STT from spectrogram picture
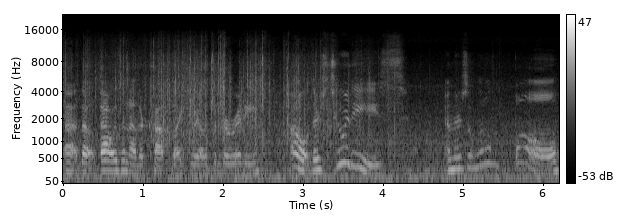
Uh, th- that was another cup like we opened already. Oh, there's two of these, and there's a little ball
